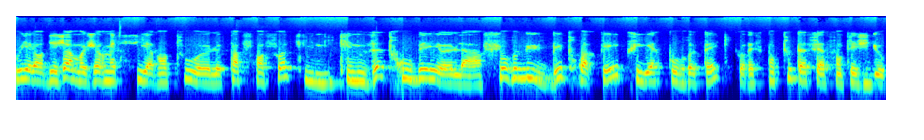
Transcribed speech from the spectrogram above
Oui, alors déjà, moi je remercie avant tout euh, le pape François qui, nous a trouvé euh, la formule des trois P, prière, pauvre, paix, qui correspond tout à fait à Sant'Egidio.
